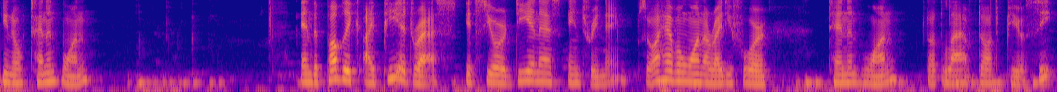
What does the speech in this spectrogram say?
you know, tenant one. And the public IP address, it's your DNS entry name. So I have a one already for tenant1.lab.poc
